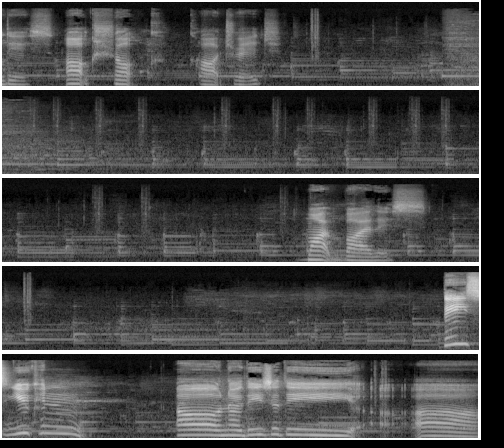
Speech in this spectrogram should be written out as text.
Oh, this Arc Shock cartridge. Might buy this. These you can. Oh no, these are the. Uh.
